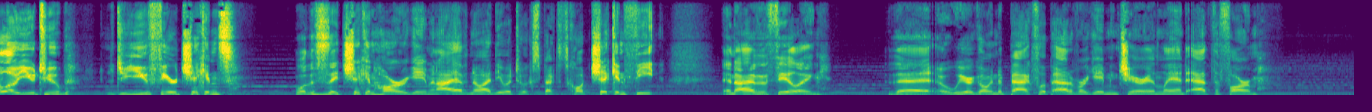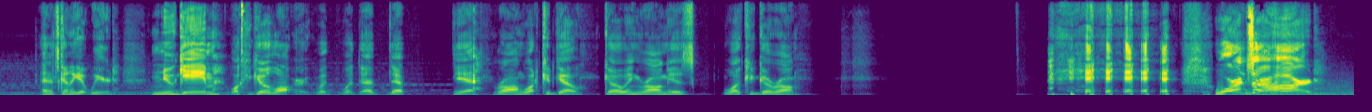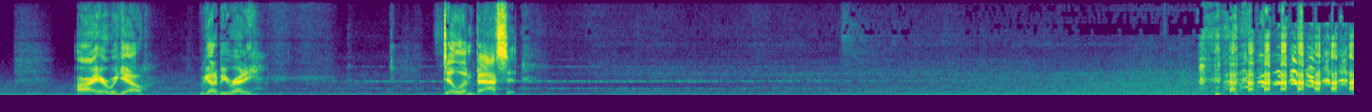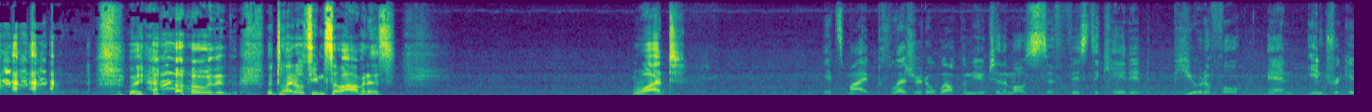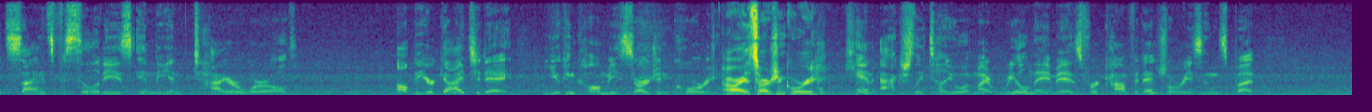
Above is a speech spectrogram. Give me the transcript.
Hello, YouTube. Do you fear chickens? Well, this is a chicken horror game, and I have no idea what to expect. It's called Chicken Feet, and I have a feeling that we are going to backflip out of our gaming chair and land at the farm. And it's going to get weird. New game. What could go wrong? What? What? Uh, uh, yeah, wrong. What could go? Going wrong is what could go wrong. Words are hard. All right, here we go. We got to be ready. Dylan Bassett. oh, the, the title seems so ominous. What? It's my pleasure to welcome you to the most sophisticated, beautiful, and intricate science facilities in the entire world. I'll be your guide today. You can call me Sergeant Corey. All right, Sergeant Corey. I can't actually tell you what my real name is for confidential reasons, but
